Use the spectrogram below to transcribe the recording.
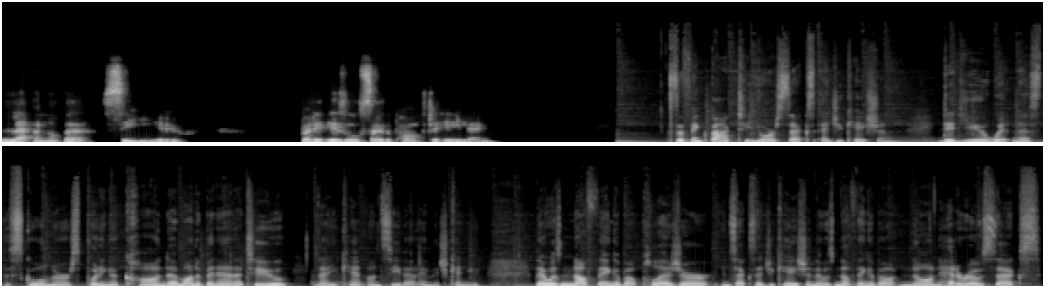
let another see you. But it is also the path to healing. So think back to your sex education. Did you witness the school nurse putting a condom on a banana too? Now you can't unsee that image, can you? There was nothing about pleasure in sex education. There was nothing about non hetero sex.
